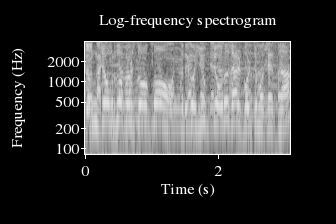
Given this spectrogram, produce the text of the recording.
영적으로도 볼 수 없고 그리고 육적으로 잘 볼지 못했으나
